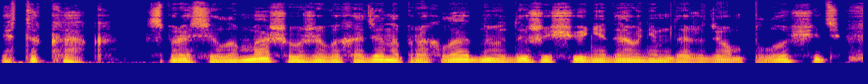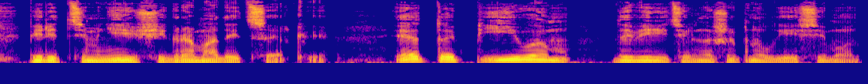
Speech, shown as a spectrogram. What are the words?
«Это как?» — спросила Маша, уже выходя на прохладную, дышащую недавним дождем площадь перед темнеющей громадой церкви. «Это пивом», — доверительно шепнул ей Симон.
